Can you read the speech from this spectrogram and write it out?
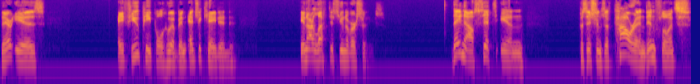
there is a few people who have been educated in our leftist universities. They now sit in positions of power and influence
